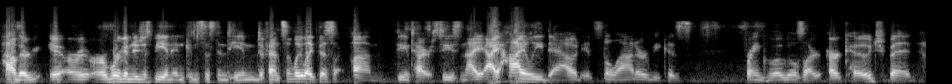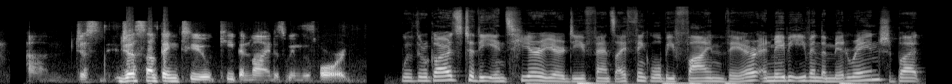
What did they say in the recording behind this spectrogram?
how they're, or, or we're going to just be an inconsistent team defensively like this um, the entire season. I, I highly doubt it's the latter because Frank Vogel's our, our coach, but um, just just something to keep in mind as we move forward. With regards to the interior defense, I think we'll be fine there, and maybe even the mid range. But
